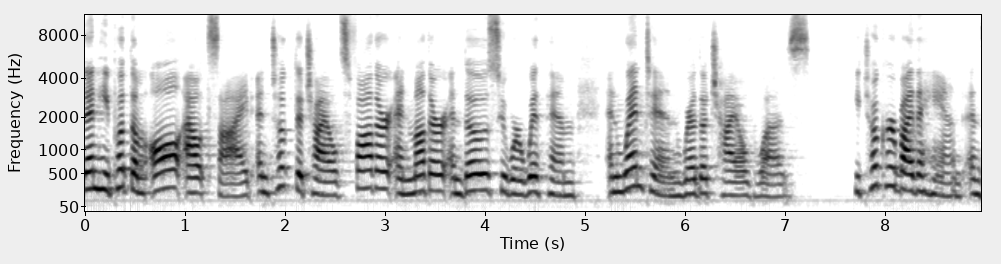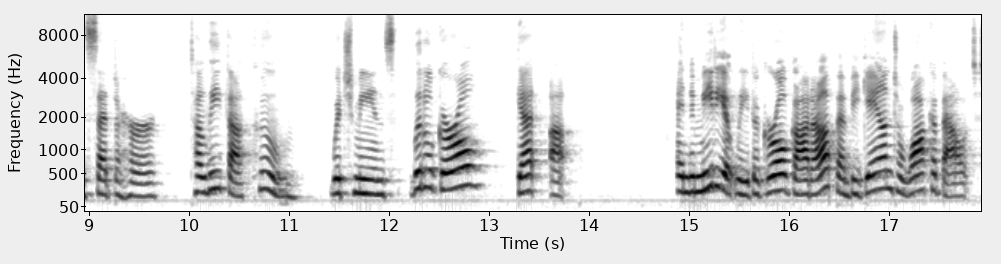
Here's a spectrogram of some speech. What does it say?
Then he put them all outside and took the child's father and mother and those who were with him and went in where the child was. He took her by the hand and said to her, Talitha cum, which means, Little girl, get up. And immediately the girl got up and began to walk about.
